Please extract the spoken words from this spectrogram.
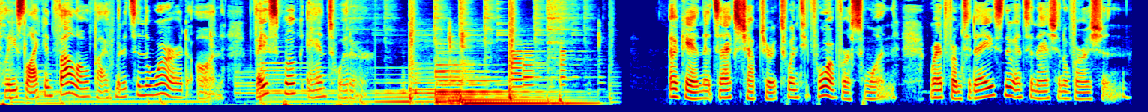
Please like and follow Five Minutes in the Word on Facebook and Twitter. Again, that's Acts chapter 24, verse 1, read from today's New International Version.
